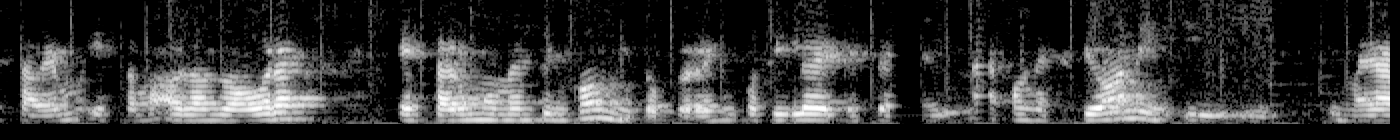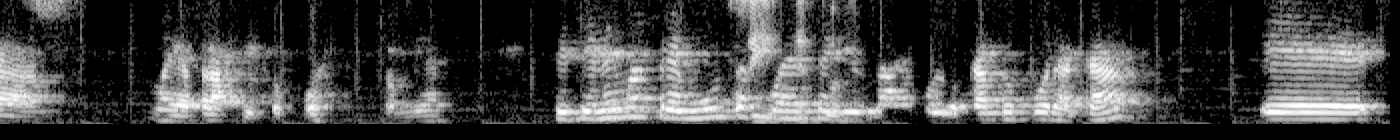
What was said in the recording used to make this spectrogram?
sabemos y estamos hablando ahora, estar un momento incógnito, pero es imposible de que esté una conexión y, no, haya, no, haya, tráfico, pues también. Si tienen más preguntas, pueden seguirlas colocando por acá. Eh,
